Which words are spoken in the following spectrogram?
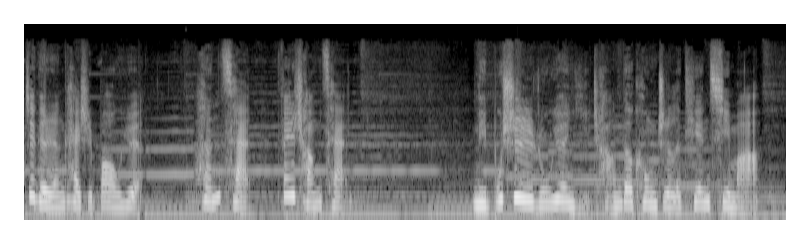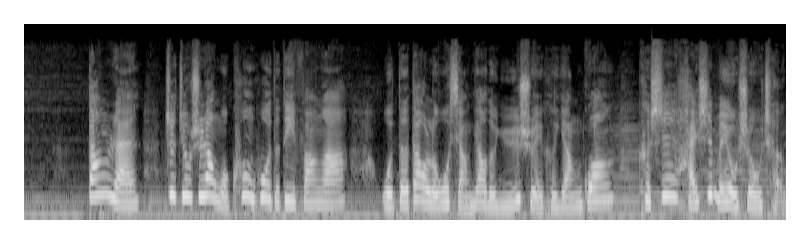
这个人开始抱怨：“很惨，非常惨。你不是如愿以偿地控制了天气吗？当然，这就是让我困惑的地方啊。”我得到了我想要的雨水和阳光，可是还是没有收成。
